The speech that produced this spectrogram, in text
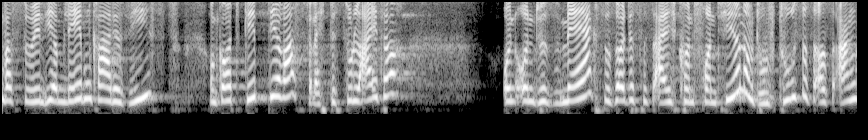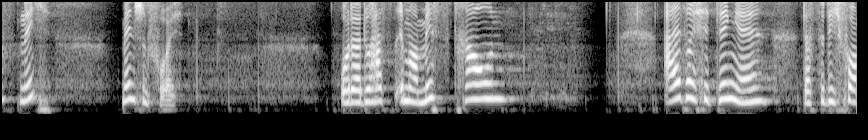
was du in ihrem Leben gerade siehst? Und Gott gibt dir was, vielleicht bist du Leiter. Und, und du merkst, du solltest es eigentlich konfrontieren und du tust es aus Angst nicht. Menschenfurcht. Oder du hast immer Misstrauen. All solche Dinge, dass du dich vor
